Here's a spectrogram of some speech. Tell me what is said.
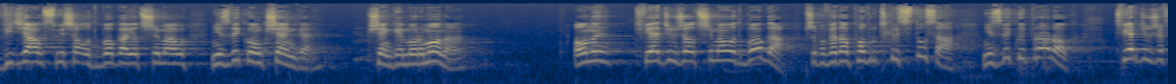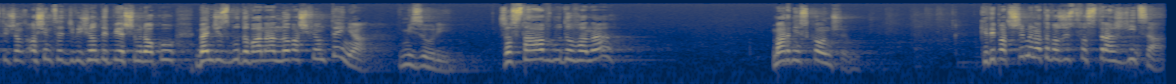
widział, słyszał od Boga i otrzymał niezwykłą księgę, księgę Mormona. On twierdził, że otrzymał od Boga, przepowiadał powrót Chrystusa, niezwykły prorok. Twierdził, że w 1891 roku będzie zbudowana nowa świątynia w Missouri. Została wbudowana? Marnie skończył. Kiedy patrzymy na Towarzystwo Strażnica,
